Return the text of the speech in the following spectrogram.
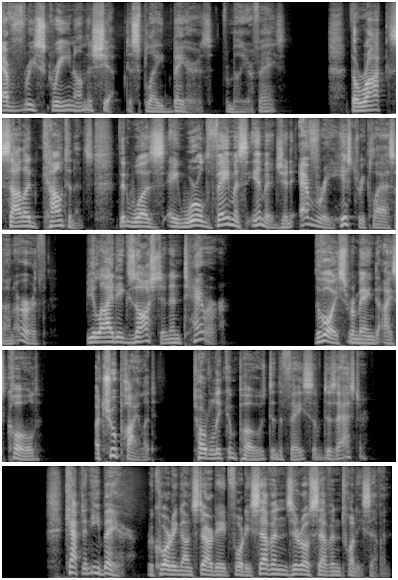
every screen on the ship displayed Bayer's familiar face. The rock solid countenance that was a world famous image in every history class on Earth belied exhaustion and terror. The voice remained ice cold, a true pilot, totally composed in the face of disaster. Captain E. Bayer, recording on Stardate 470727.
